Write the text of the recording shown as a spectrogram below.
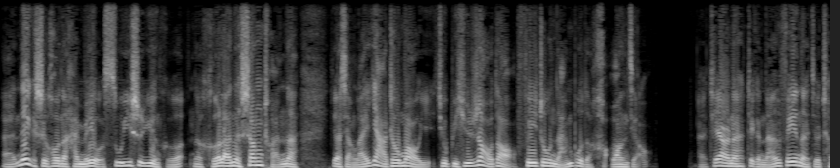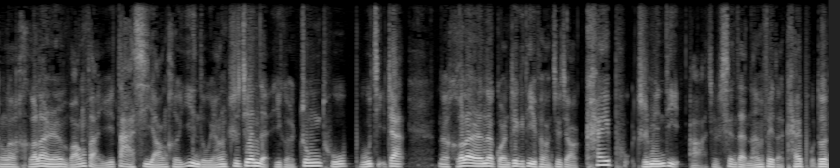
呃，那个时候呢还没有苏伊士运河，那荷兰的商船呢要想来亚洲贸易，就必须绕道非洲南部的好望角。哎，这样呢，这个南非呢就成了荷兰人往返于大西洋和印度洋之间的一个中途补给站。那荷兰人呢管这个地方就叫开普殖民地啊，就是现在南非的开普敦。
